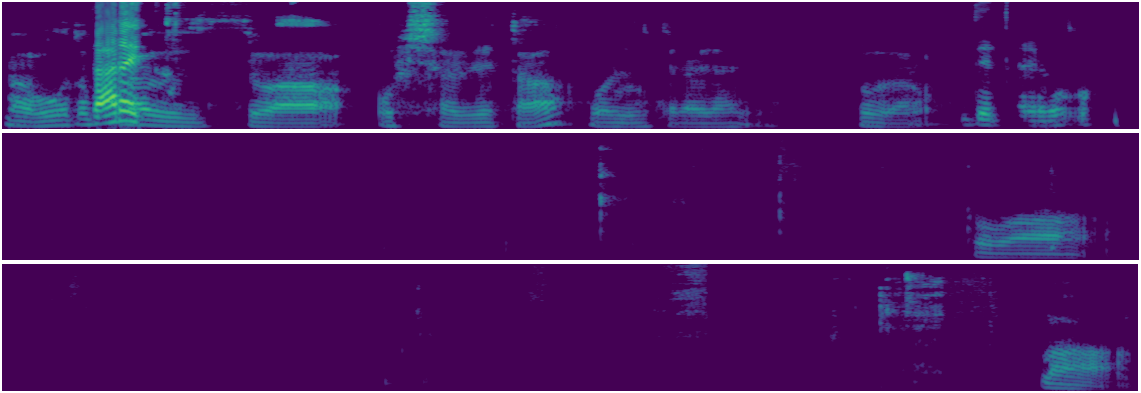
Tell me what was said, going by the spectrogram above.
まあ、ウォードプラ誰ウズはオフィシャル出た俺寝てる間に。どうだろ出たよ。う。あとは、まあ、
